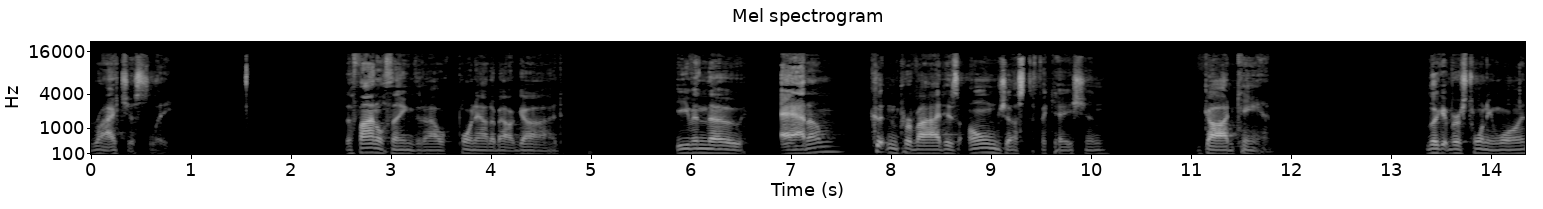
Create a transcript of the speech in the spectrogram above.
righteously. The final thing that I'll point out about God even though Adam couldn't provide his own justification, God can. Look at verse 21.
